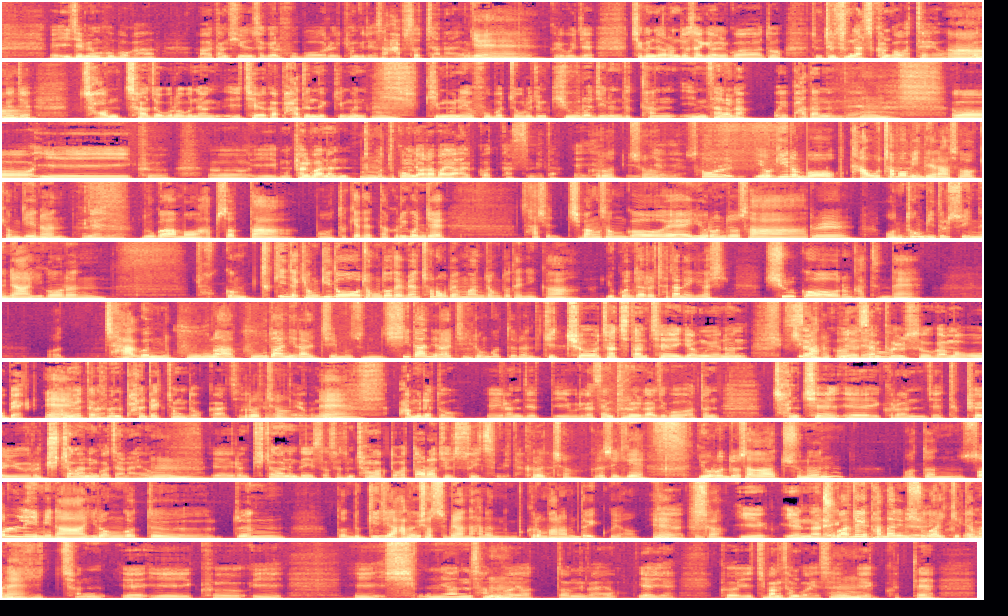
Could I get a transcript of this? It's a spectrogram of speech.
에, 이재명 후보가 아, 당시 윤석열 후보를 경기도에서 앞섰잖아요. 예. 네. 그리고 이제 최근 여론조사 결과도 좀 들쑥날쑥한 것 같아요. 아. 그런데 이제 점차적으로 그냥 이 제가 받은 느낌은 음. 김은혜 후보 쪽으로 좀 기울어지는 듯한 인상을 갖고 받았는데 음. 어, 이, 그, 어, 이, 뭐, 결과는 음. 뭐 뚜껑을 열어봐야 알 것 같습니다. 예, 예. 그렇죠. 예, 예. 서울 여기는 뭐 다 오차범위 내라서 경기는 예, 예. 누가 뭐 앞섰다, 뭐 어떻게 됐다. 그리고 이제 사실 지방선거의 여론조사를 온통 믿을 수 있느냐 이거는 조금 특히 이제 경기도 정도 되면 1,500만 정도 되니까 유권자를 찾아내기가 쉬- 쉬울 거는 같은데 어, 작은 구나 구단이랄지 무슨 시단이랄지 이런 것들은 기초 자치단체의 경우에는 쉽지가 않을 것 같아요. 예, 샘플 수가 뭐 500, 예. 경우에 따라서는 800 정도까지 그렇죠. 되는데요. 근데 예. 아무래도 예, 이런 이제 이 우리가 샘플을 가지고 어떤 전체의 그런 이제 득표율을 추정하는 거잖아요. 음. 예, 이런 추정하는 데 있어서 좀 정확도가 떨어질 수 있습니다. 그렇죠. 그래서 이게 여론조사가 주는 어떤 쏠림이나 이런 것들은 또 느끼지 않으셨으면 하는 그런 바람도 있고요. 예. 예. 그러니까 이 옛날에 주관적인 그게- 판단일 예, 수가 있기 때문에 2000 예, 이 그 이 이 10년 선거였던가요? 예, 예. 그 이 지방 선거에서요. 음. 예, 그때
